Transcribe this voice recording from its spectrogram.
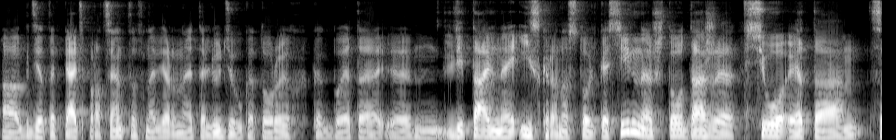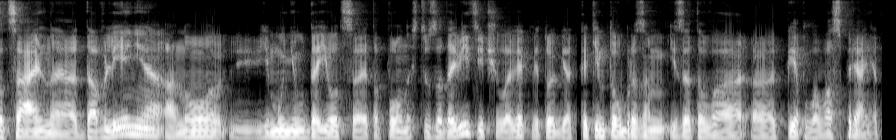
а где-то 5%, наверное, это люди, у которых как бы это э, витальная искра настолько сильная, что даже все это социальное давление, оно ему не удается это полностью задавить, и человек в итоге каким-то образом из этого э, пепла воспрянет.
